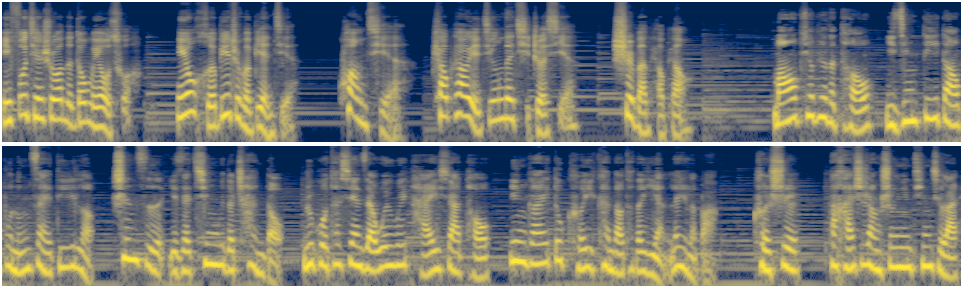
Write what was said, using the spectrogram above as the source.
你父亲说的都没有错，你又何必这么辩解？况且飘飘也经得起这些，是吧？”飘飘，毛飘飘的头已经低到不能再低了，身子也在轻微的颤抖。如果他现在微微抬一下头，应该都可以看到他的眼泪了吧？可是他还是让声音听起来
